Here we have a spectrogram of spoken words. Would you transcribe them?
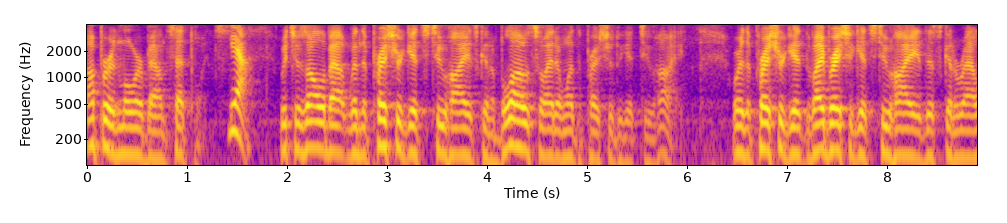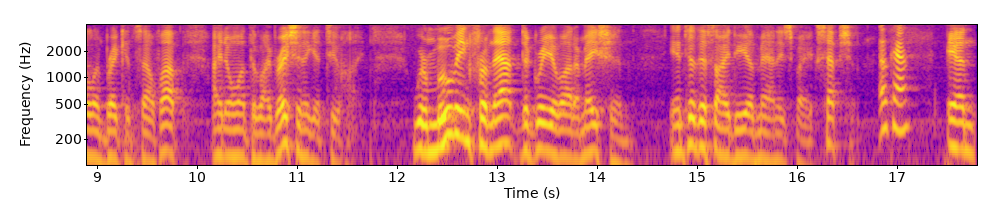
upper and lower bound set points. Yeah. Which is all about when the pressure gets too high, it's going to blow. So I don't want the pressure to get too high. Or the pressure get the vibration gets too high, this is going to rattle and break itself up. I don't want the vibration to get too high. We're moving from that degree of automation into this idea of managed by exception. Okay. And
